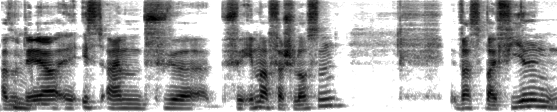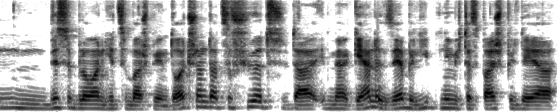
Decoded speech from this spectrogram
Also hm. der ist einem für, für immer verschlossen, was bei vielen Whistleblowern hier zum Beispiel in Deutschland dazu führt, da immer gerne sehr beliebt, nämlich das Beispiel der,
